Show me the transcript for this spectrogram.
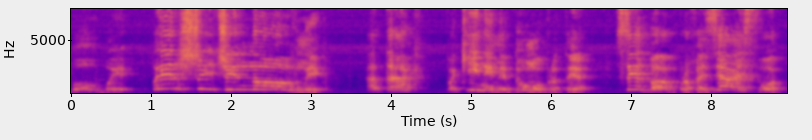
був би перший чиновник. А так, покійний не думав про те. Все дбав про хазяйство,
